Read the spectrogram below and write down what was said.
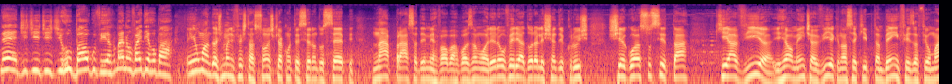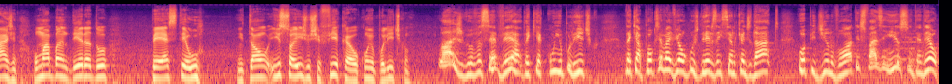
né, de, de, de, derrubar o governo, mas não vai derrubar. Em uma das manifestações que aconteceram do CEP na Praça Demerval Barbosa Moreira, o vereador Alexandre Cruz chegou a suscitar que havia, e realmente havia, que nossa equipe também fez a filmagem, uma bandeira do PSTU. Então, isso aí justifica o cunho político? Lógico, você vê que é cunho político. Daqui a pouco você vai ver alguns deles aí sendo candidato ou pedindo voto. Eles fazem isso, entendeu?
